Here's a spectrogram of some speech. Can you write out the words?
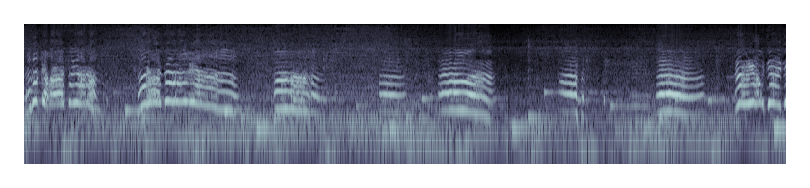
무섭게 받았어요, 여러분. 여러분, 사랑해요. 아, 아, 여러분. 아, 아, 여러분, 영주하자.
